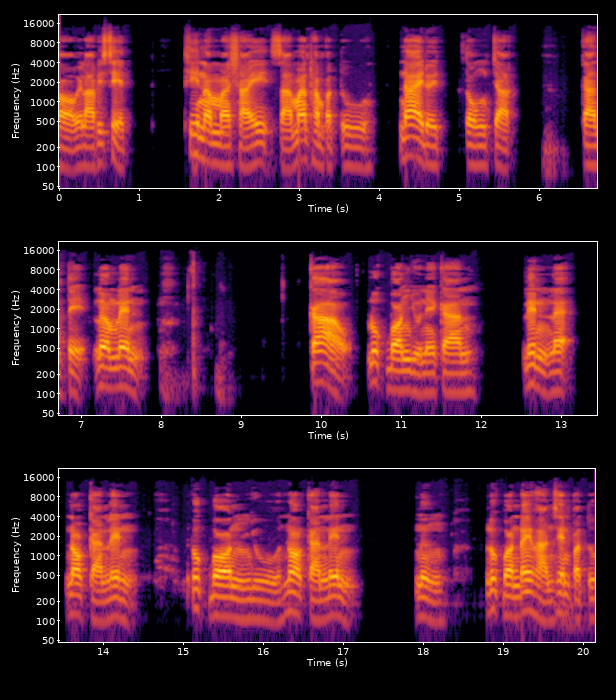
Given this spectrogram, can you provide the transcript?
ต่อเวลาพิเศษ ที่นำมาใช้สามารถทำประตูได้โดยตรงจากการเตะเริ่มเล่น 9. ลูกบอลอยู่ในการเล่นและนอกการเล่น ลูกบอลอยู่นอกการเล่น 1. ลูกบอลได้ผ่านเส้นประตู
